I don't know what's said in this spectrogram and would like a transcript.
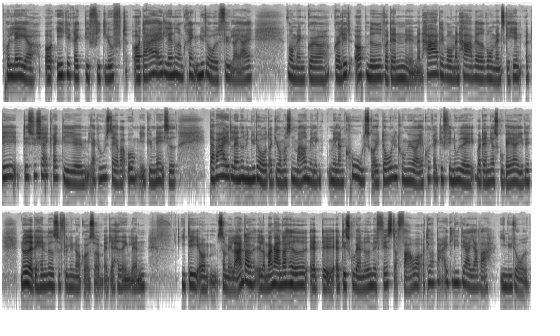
på lager og ikke rigtig fik luft. Og der er et eller andet omkring nytåret, føler jeg, hvor man gør, gør lidt op med, hvordan øh, man har det, hvor man har været, hvor man skal hen. Og det, det synes jeg ikke rigtig, øh, jeg kan huske, da jeg var ung i gymnasiet, der var et eller andet ved nytåret, der gjorde mig sådan meget melankolsk og i dårligt humør, og jeg kunne ikke rigtig finde ud af, hvordan jeg skulle være i det. Noget af det handlede selvfølgelig nok også om, at jeg havde en eller anden idé om, som alle andre, eller mange andre havde, at, øh, at det skulle være noget med fest og farver, og det var bare ikke lige der, jeg var i nytåret.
